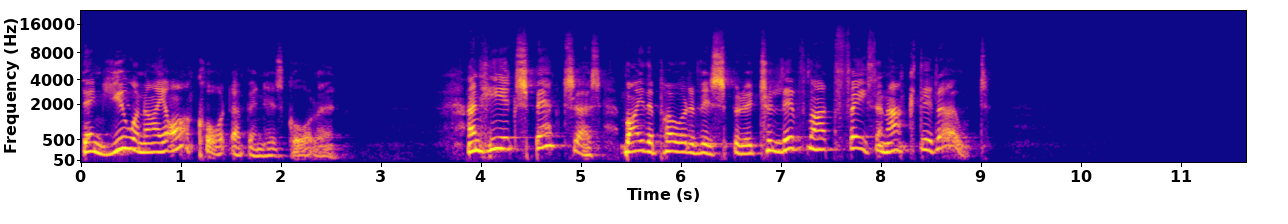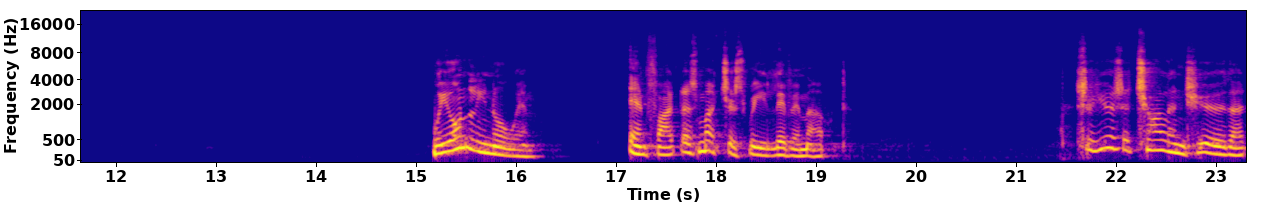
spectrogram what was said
then you and I are caught up in his calling. And he expects us, by the power of his Spirit, to live that faith and act it out. We only know him, in fact, as much as we live him out. So here's a challenge here that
